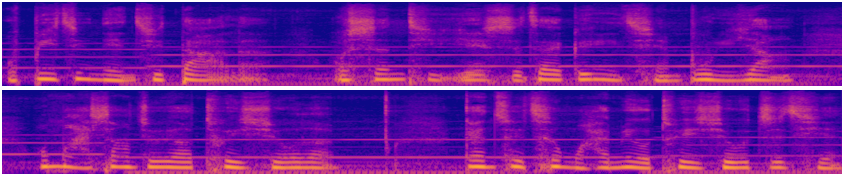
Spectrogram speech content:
我毕竟年纪大了，我身体也实在跟以前不一样，我马上就要退休了。干脆趁我还没有退休之前，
